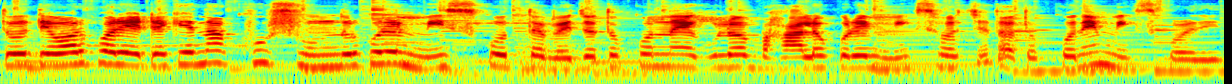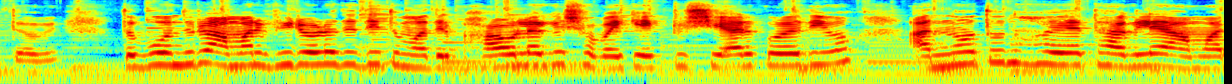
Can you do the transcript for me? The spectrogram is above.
তো দেওয়ার পরে এটাকে না খুব সুন্দর করে মিক্স করতে হবে। যতক্ষণ না এগুলো ভালো করে মিক্স হচ্ছে, ততক্ষণে মিক্স করে দিতে হবে। তো বন্ধুরা, আমার ভিডিওটা যদি তোমাদের ভালো লাগে, সবাইকে একটু শেয়ার করে দিও। আর নতুন হয়ে থাকলে আমার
